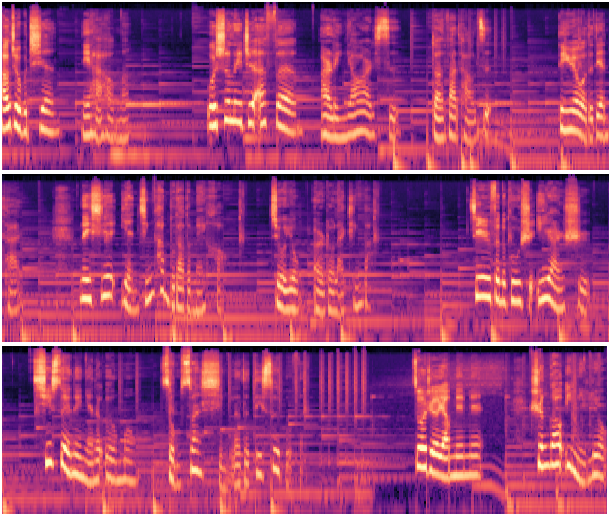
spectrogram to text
好久不见，你还好吗？我是荔枝 FM 二零幺二四短发桃子，订阅我的电台。那些眼睛看不到的美好，就用耳朵来听吧。今日份的故事依然是七岁那年的噩梦总算醒了的第四部分。作者杨咩咩，身高一米六，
